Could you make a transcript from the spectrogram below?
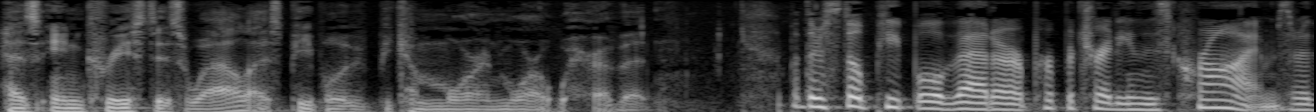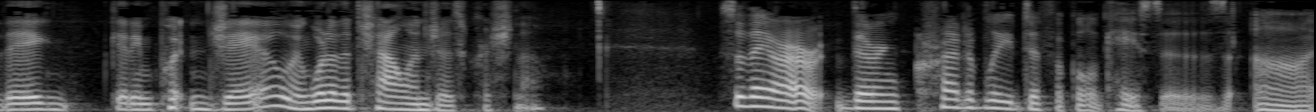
has increased as well as people have become more and more aware of it. But there's still people that are perpetrating these crimes. Are they getting put in jail? And what are the challenges, Krishna? So they are they're incredibly difficult cases uh,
